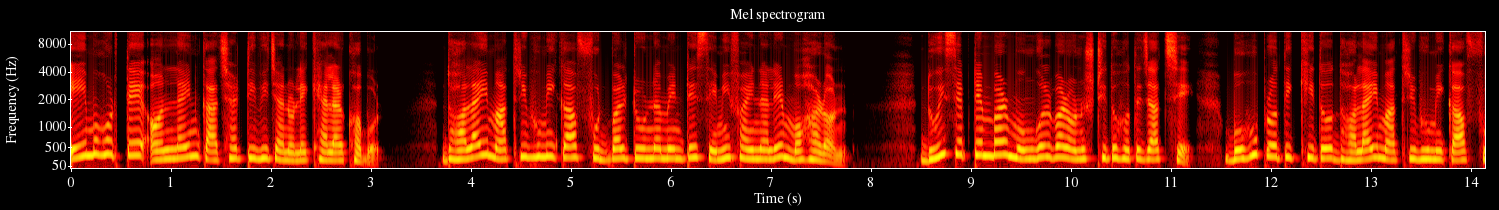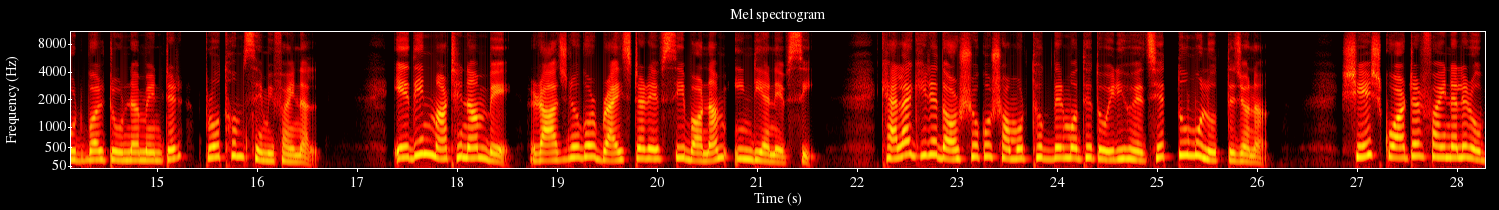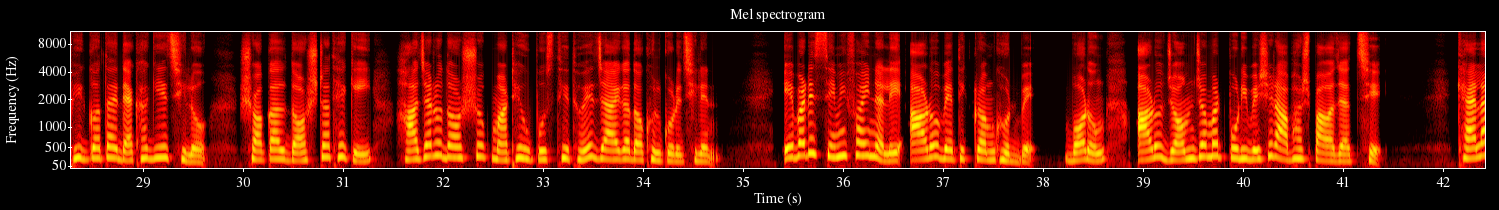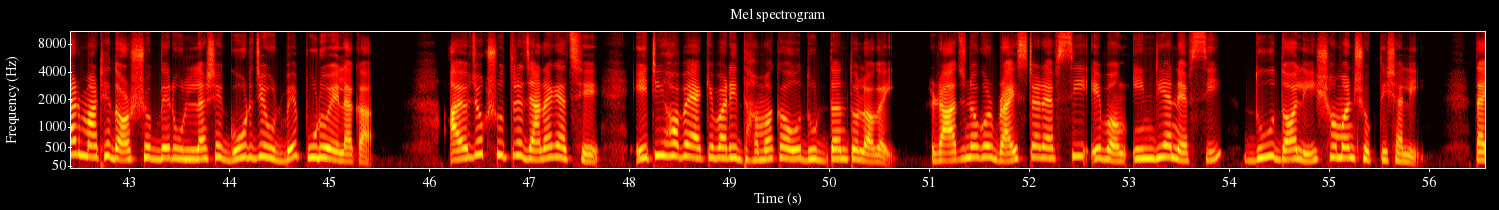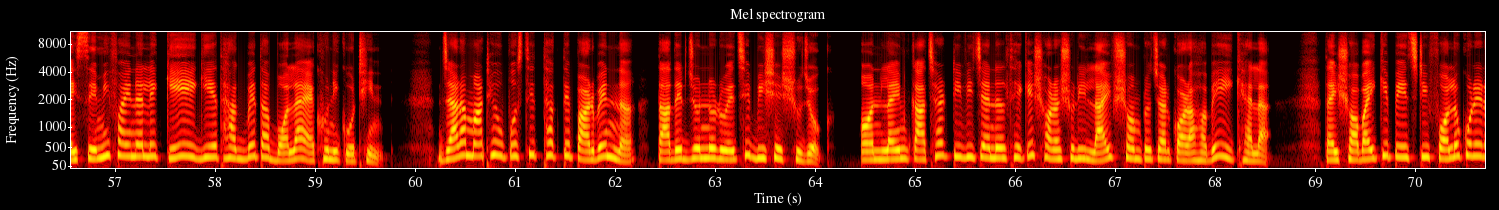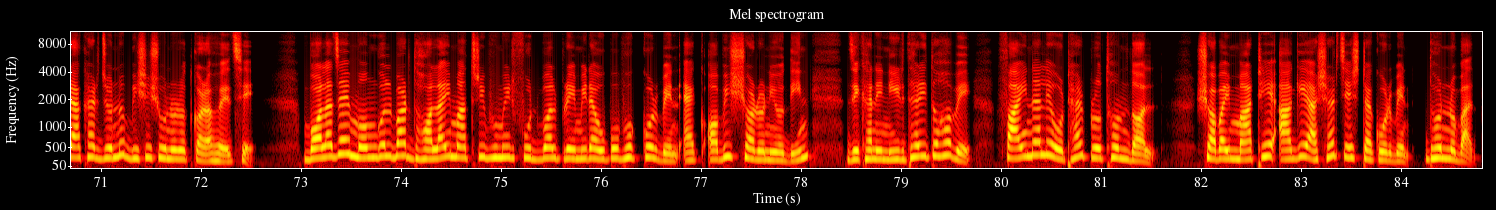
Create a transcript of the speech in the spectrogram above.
এই মুহূর্তে online Cachar TV চ্যানেলে খেলার খবর। ধলাই মাতৃভূমি কাপ ফুটবল টুর্নামেন্টে সেমিফাইনালের মহারণ। দুই সেপ্টেম্বর মঙ্গলবার অনুষ্ঠিত হতে যাচ্ছে বহু প্রতীক্ষিত ধলাই মাতৃভূমি কাপ ফুটবল টুর্নামেন্টের প্রথম সেমিফাইনাল। এদিন মাঠে নামবে রাজনগর ব্রাইস্টার এফসি, বনাম ইন্ডিয়ান এফসি। খেলা ঘিরে দর্শক ও সমর্থকদের মধ্যে তৈরি হয়েছে তুমুল উত্তেজনা। শেষ কোয়ার্টার ফাইনালের অভিজ্ঞতায় দেখা গিয়েছিল, সকাল দশটা থেকেই হাজারো দর্শক মাঠে উপস্থিত হয়ে জায়গা দখল করেছিলেন। এবারে সেমিফাইনালে আরও ব্যতিক্রম ঘটবে, বরং আরও জমজমাট পরিবেশের আভাস পাওয়া যাচ্ছে। খেলার মাঠে দর্শকদের উল্লাসে গর্জে উঠবে পুরো এলাকা। আয়োজক সূত্রে জানা গেছে, এটি হবে একেবারেই ধামাকা ও দুর্দান্ত লগাই রাজনগর ব্রাইস্টার এফসি এবং ইন্ডিয়ান এফসি দু দলই সমান শক্তিশালী। তাই সেমিফাইনালে কে এগিয়ে থাকবে তা বলা এখনই কঠিন। যারা মাঠে উপস্থিত থাকতে পারবেন না, তাদের জন্য রয়েছে বিশেষ সুযোগ। অনলাইন কাছাড় টিভি চ্যানেল থেকে সরাসরি লাইভ সম্প্রচার করা হবে এই খেলা। তাই সবাইকে পেজটি ফলো করে রাখার জন্য বিশেষ অনুরোধ করা হয়েছে। বলা যায় মঙ্গলবার ধলাই মাতৃভূমির ফুটবল প্রেমীরা উপভোগ করবেন এক অবিস্মরণীয় দিন, যেখানে নির্ধারিত হবে ফাইনালে ওঠার প্রথম দল। সবাই মাঠে আগে আসার চেষ্টা করবেন। ধন্যবাদ।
